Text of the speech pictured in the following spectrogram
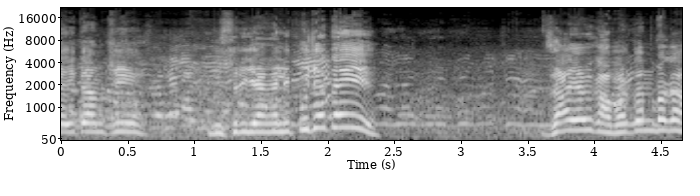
इथे आमची दुसरी गँग आली. पूजा ताई जा यावेळी घाबरताना बघा.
